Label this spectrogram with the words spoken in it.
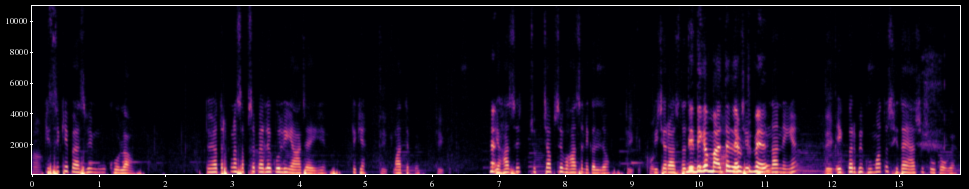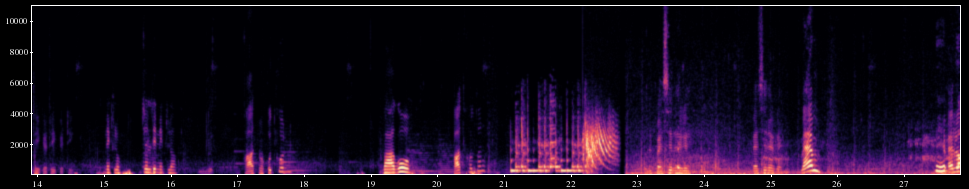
हाँ। किसी के पास भी मुँह खोला तो याद रखना सबसे पहले गोली यहाँ जाएगी ठीक है? माथे पे। ठीक है। यहाँ से चुपचाप से वहाँ से निकल जाओ। ठीक है पीछे रास्ता दीदी का माथा लेफ़्ट में है। घूमना नहीं है। एक बार भी घूमा तो सीधा यहाँ से शूट हो गए। ठीक है ठीक है ठीक है। निकलो जल्दी निकलो। हाथ में खुद खोल। भागो। हाथ खोल दो ना। पैसे रह गए। पैसे रह गए। मैम! हेलो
